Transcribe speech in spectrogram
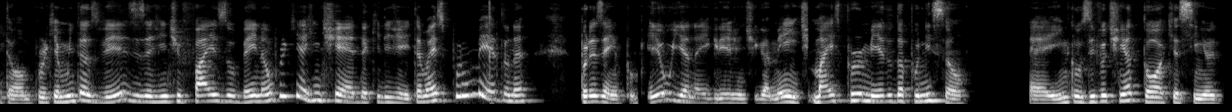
Então, porque muitas vezes a gente faz o bem não porque a gente é daquele jeito, é mais por um medo, né? Por exemplo, eu ia na igreja antigamente, mas por medo da punição. É, inclusive eu tinha toque, assim, eu,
